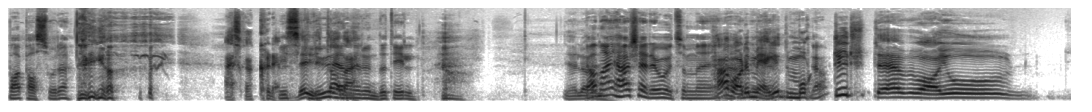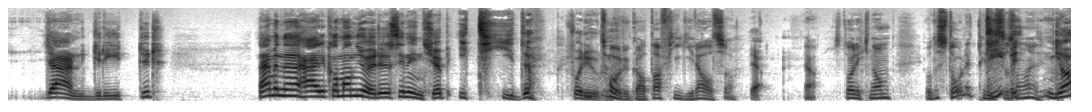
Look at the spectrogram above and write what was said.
Hva er passordet? Jeg skal klemme det ut av deg. Vi skrur en runde til. Jeg Ja, nei, her ser det jo ut som eh, Her var det meget. Ja. Morter, det var jo jerngryter. Nei, men eh, her kan man gjøre sine innkjøp i tide for julen. Torgata 4, altså. Ja. Ja. Står ikke noe om Jo, det står litt pris og sånn her. ja,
